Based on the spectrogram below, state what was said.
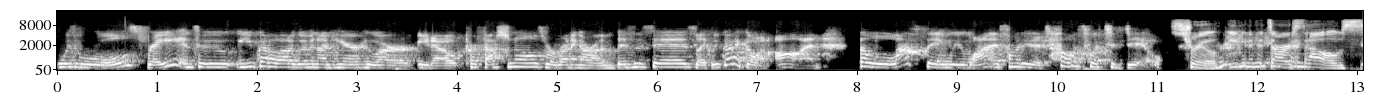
with rules, right? And so you've got a lot of women on here who are, you know, professionals. We're running our own businesses. Like we've got it going on. The last thing we want is somebody to tell us what to do. It's true, even if it's ourselves.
